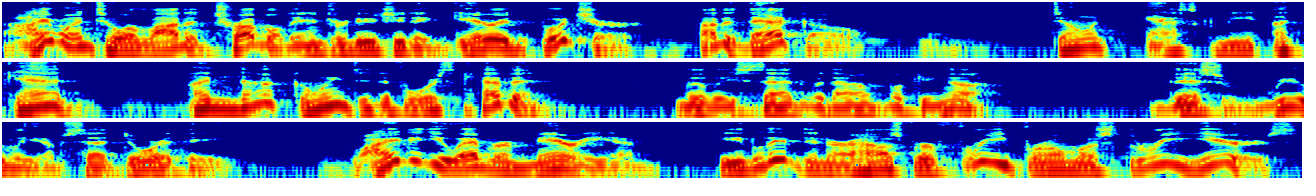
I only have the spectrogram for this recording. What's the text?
I went to a lot of trouble to introduce you to Garrett Butcher. How did that go? Don't ask me again. I'm not going to divorce Kevin, Lily said without looking up. This really upset Dorothy. Why did you ever marry him? He lived in our house for free for almost three years.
